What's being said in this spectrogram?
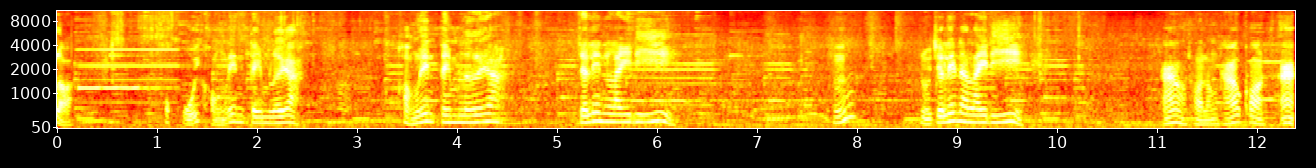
เหรอ โอ้โห ของเล่นเต็มเลยอะ ของเล่นเต็มเลยอะ จะเล่นอะไรดีหึหนูจะเล่นอะไรดี อ้าว ถอดรองเท้าก่อน อะ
